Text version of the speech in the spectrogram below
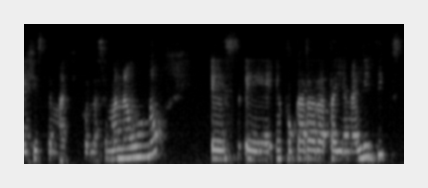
ejes temáticos. La semana 1 es enfocada a Data y Analytics.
